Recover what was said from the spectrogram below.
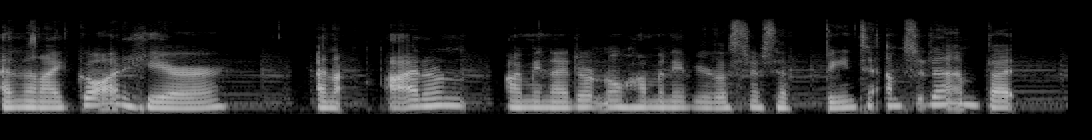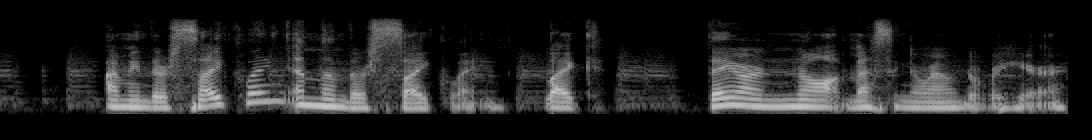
And then I got here, and I don't, I mean, I don't know how many of your listeners have been to Amsterdam, but I mean, there's cycling and then there's cycling. Like, they are not messing around over here.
